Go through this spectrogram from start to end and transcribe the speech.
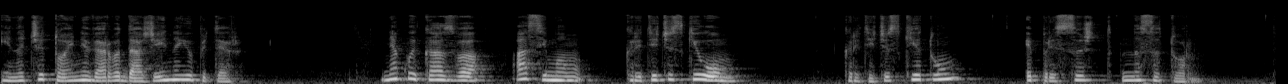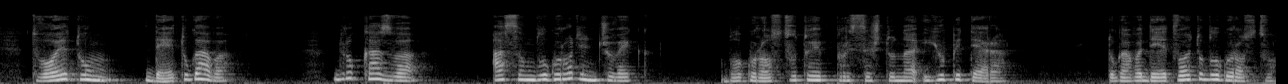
Иначе той не вярва даже и на Юпитер. Някой казва, аз имам критически ум. Критическият ум е присъщ на Сатурн. Твоят ум, де е тогава? Друг казва, аз съм благороден човек. Благородството е присъщо на Юпитера. Тогава де е твоето благородство?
